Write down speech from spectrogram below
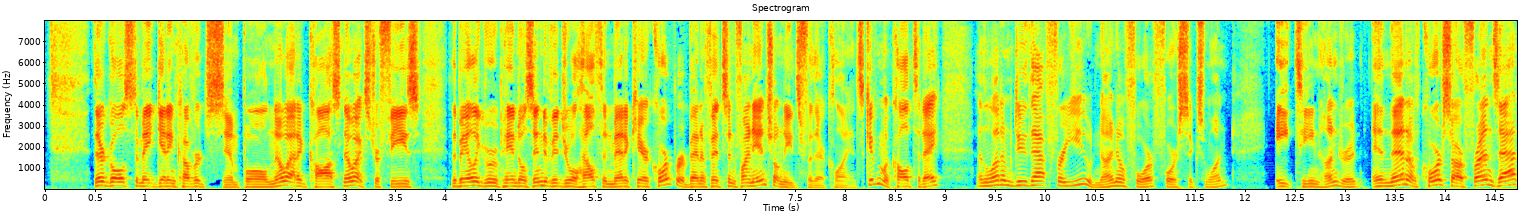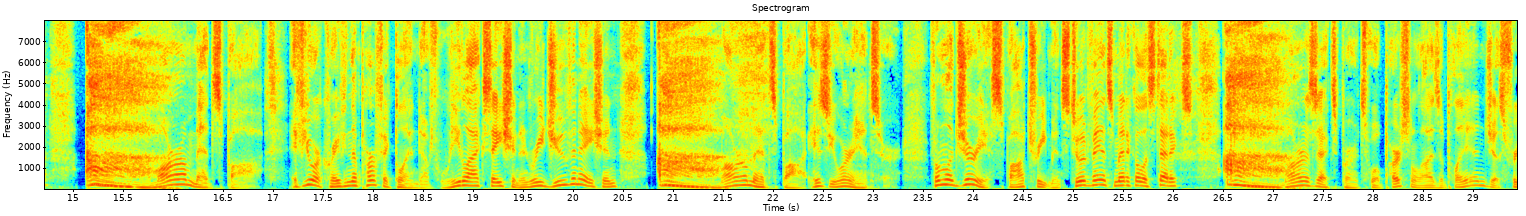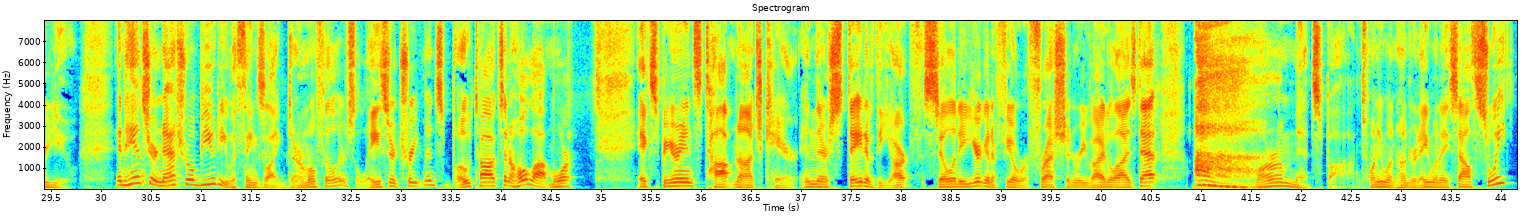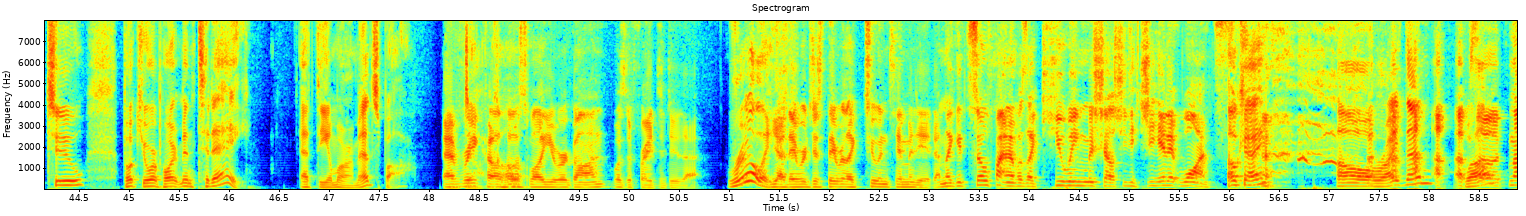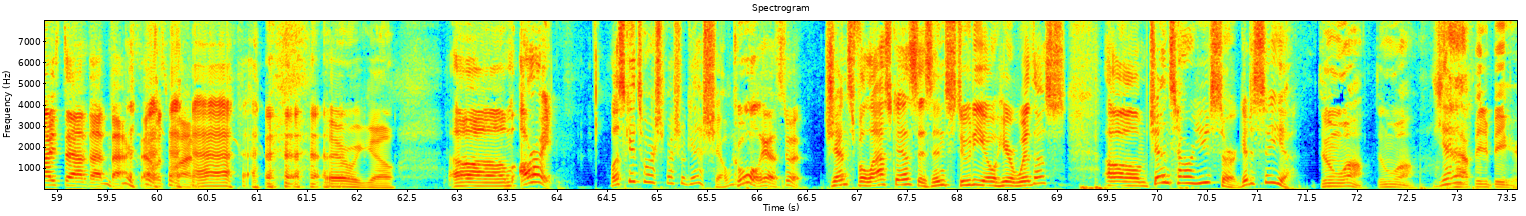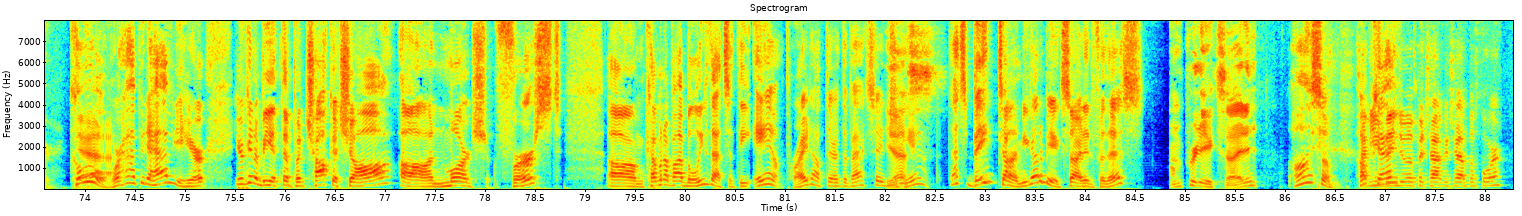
Their goal is to make getting coverage simple, no added costs, no extra fees. The Bailey Group handles individual health and Medicare corporate benefits and financial needs for their clients. Give them a call today and let them do that for you. 904 461 1800. And then, of course, our friends at Amara Med Spa. If you are craving the perfect blend of relaxation and rejuvenation, Ah, Amara Med Spa is your answer. From luxurious spa treatments to advanced medical aesthetics, Ah, Amara's experts will personalize a plan just for you. Enhance your natural beauty with things like dermal fillers, laser treatments, Botox, and a whole lot more. Experience top notch care in their state of the art facility. You're going to feel refreshed and revitalized at Amara Med Spa, 2100 A1A South, Suite 2. Book your appointment today at the Amara Med Spa. Every co-host while you were gone was afraid to do that. Really? Yeah, they were just they were like too intimidated. I'm like, it's so fine. I was like cueing Michelle. She she hit it once. Okay. All right then. so Well, it's nice to have that back. That was fun. there we go. Um, all right. Let's get to our special guest, shall we? cool. Yeah, let's do it. Jens Velasquez is in studio here with us. Um, Jens, how are you, sir? Good to see you. Doing well, doing well. Yeah. happy to be here. Cool. Yeah. We're happy to have you here. You're going to be at the PechaKucha on March 1st. Um, coming up, I believe that's at the AMP, right? Out there at the backstage of the Yes. AMP. That's big time. You got to be excited for this. I'm pretty excited. Awesome. Have okay. you been to a PechaKucha before?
